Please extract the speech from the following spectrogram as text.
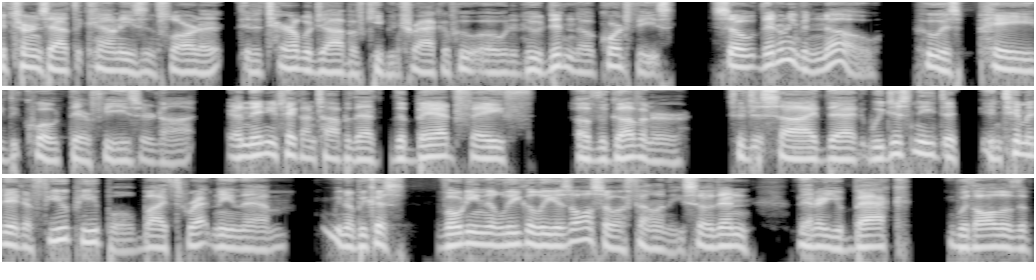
it turns out the counties in Florida did a terrible job of keeping track of who owed and who didn't owe court fees. So they don't even know who has paid, quote, their fees or not. And then you take on top of that the bad faith of the governor to decide that we just need to intimidate a few people by threatening them, you know, because voting illegally is also a felony. So then, then are you back with all of the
